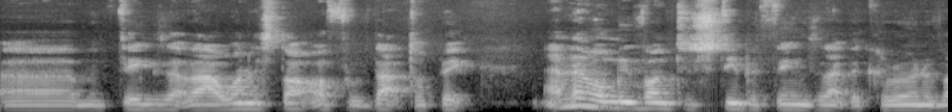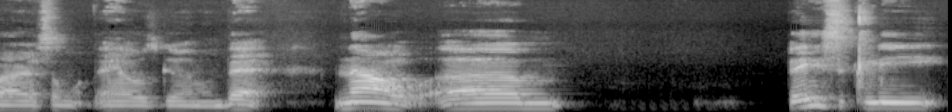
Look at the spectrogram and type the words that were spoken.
um, and things like that. I want to start off with that topic, and then we'll move on to stupid things like the coronavirus and what the hell is going on there. Now, um, basically,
